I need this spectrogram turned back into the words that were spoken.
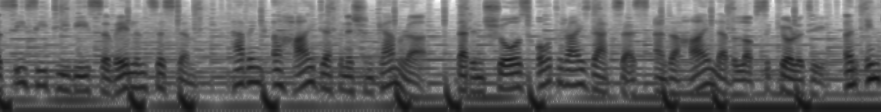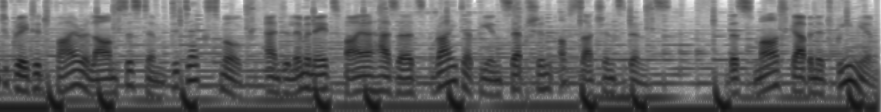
a CCTV surveillance system having a high-definition camera that ensures authorized access and a high level of security. An integrated fire alarm system detects smoke and eliminates fire hazards right at the inception of such incidents. The Smart Cabinet Premium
